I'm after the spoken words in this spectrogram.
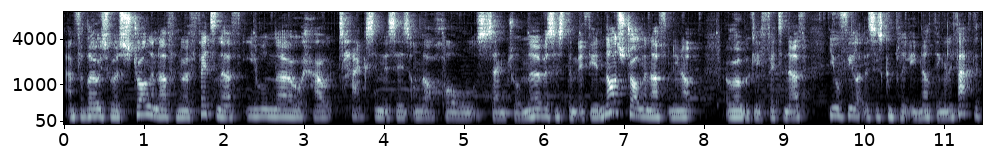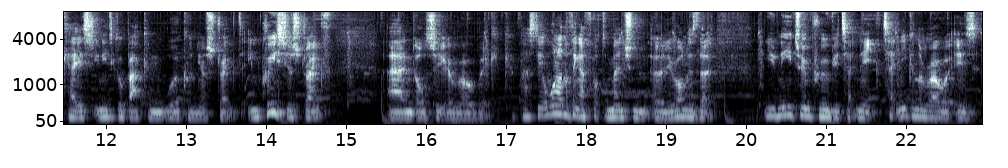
And for those who are strong enough and who are fit enough, you will know how taxing this is on the whole central nervous system. If you're not strong enough and you're not aerobically fit enough, you'll feel like this is completely nothing. And if that's the case, you need to go back and work on your strength, increase your strength and also your aerobic capacity. One other thing I forgot to mention earlier on is that you need to improve your technique. Technique on the rower is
